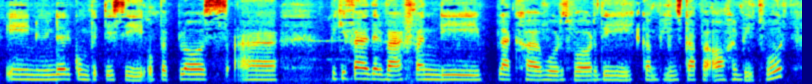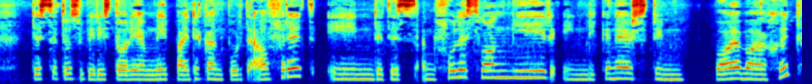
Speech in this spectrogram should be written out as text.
en hoender kompetisie op 'n plaas 'n uh, bietjie verder weg van die plek gehou word waar die kampioenskappe aangebied word. Dis sit ons op hierdie stadium net buitekant Port Alfred en dit is in volle swang hier en die kinders doen baie baie goed.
